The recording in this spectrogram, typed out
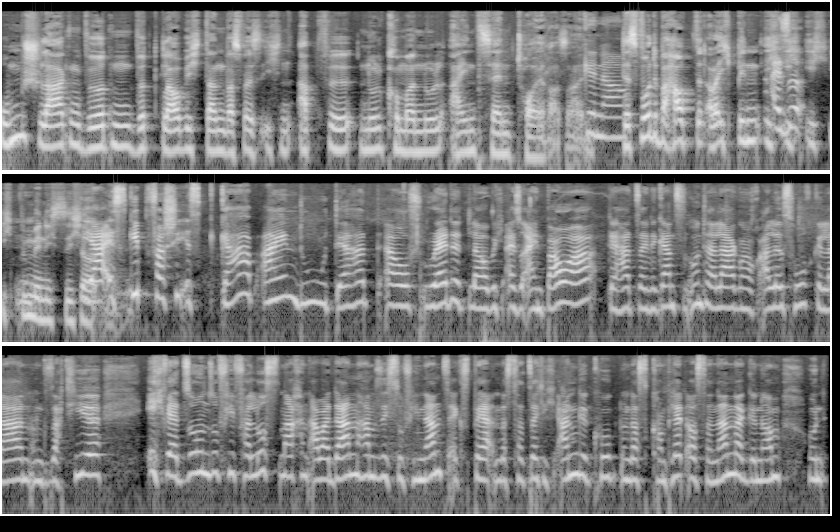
umschlagen würden, wird, glaube ich, dann, was weiß ich, ein Apfel 0,01 Cent teurer sein. Genau. Das wurde behauptet, aber ich bin, ich, also, ich, ich, ich, bin mir nicht sicher. Ja, es gibt verschiedene, es gab einen Dude, der hat auf Reddit, glaube ich, also ein Bauer, der hat seine ganzen Unterlagen und auch alles hochgeladen und gesagt, hier, ich werde so und so viel Verlust machen, aber dann haben sich so Finanzexperten das tatsächlich angeguckt und das komplett auseinandergenommen und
